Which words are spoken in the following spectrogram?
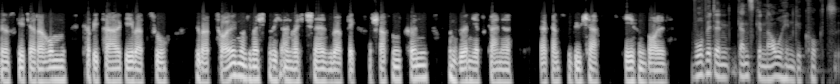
Es geht ja darum, Kapitalgeber zu überzeugen und die möchten sich einen recht schnellen Überblick verschaffen können und würden jetzt keine ja, ganzen Bücher lesen wollen. Wo wird denn ganz genau hingeguckt?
